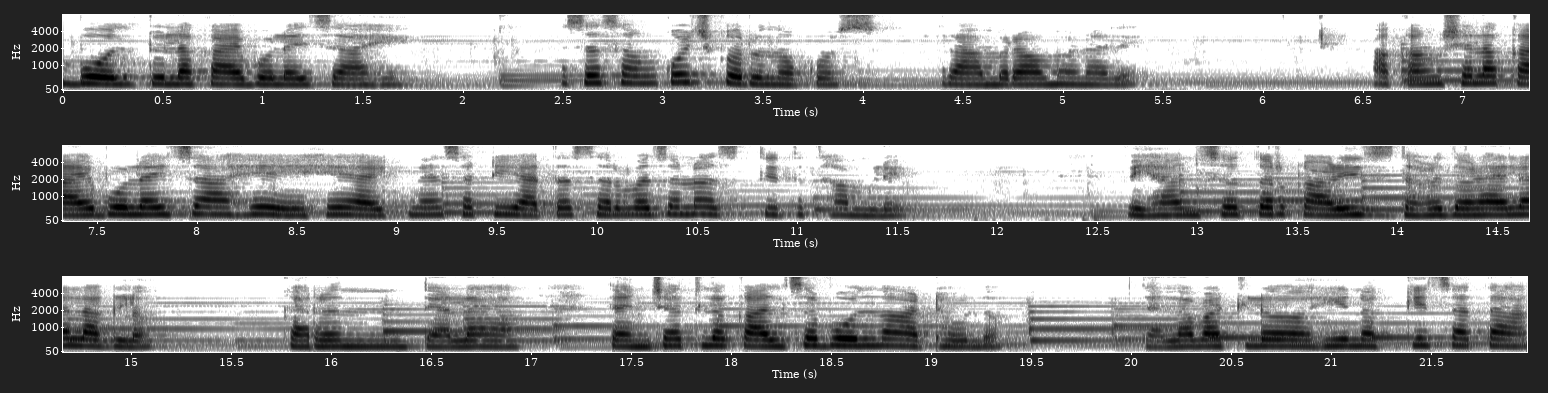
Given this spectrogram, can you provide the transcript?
बोल तुला काय बोलायचं आहे? असं संकोच करू नकोस रामराव म्हणाले. आकांक्षाला काय बोलायचं आहे हे ऐकण्यासाठी आता सर्वजणच तिथं थांबले. विहानचं तर काळीच धडधडायला लागलं कारण त्याला त्यांच्यातलं कालचं बोलणं आठवलं. त्याला वाटलं ही नक्कीच आता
